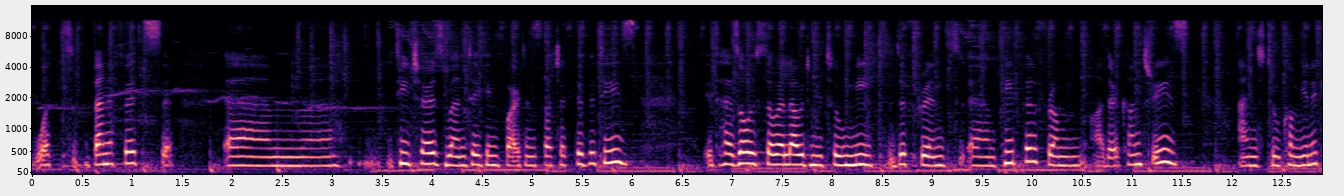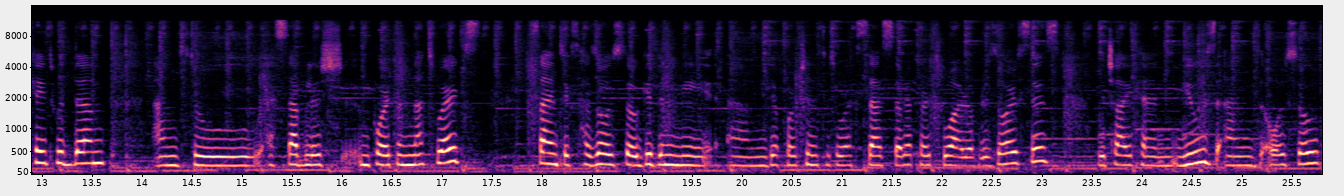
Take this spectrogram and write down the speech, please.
what benefits um, uh, teachers when taking part in such activities. It has also allowed me to meet different um, people from other countries and to communicate with them and to establish important networks. Scientix has also given me um, the opportunity to access a repertoire of resources which I can use and also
